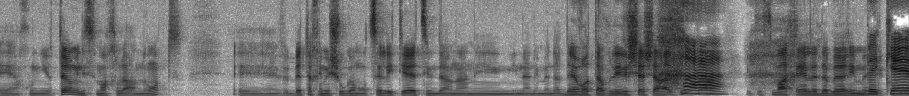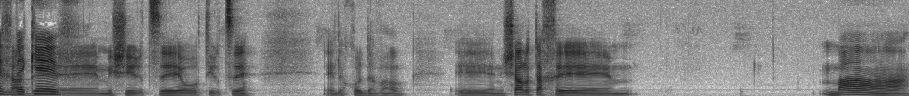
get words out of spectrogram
אנחנו יותר מנשמח לענות. אה, ובטח אם מישהו גם רוצה להתייעץ עם דנה, אני, הנה, אני מנדב אותה בלי ששאלתי אותה, היא תשמח אה, לדבר עם אה, כל בכיף, אחד, בכיף. מי שירצה או תרצה, לכל דבר. אני אשאל אותך, מה,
